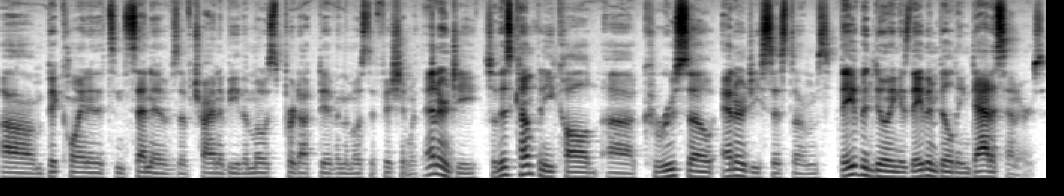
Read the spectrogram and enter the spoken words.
um, Bitcoin and its incentives of trying to be the most productive and the most efficient with energy. So this company called uh, Crusoe Energy Systems, they've been doing is they've been building data centers.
